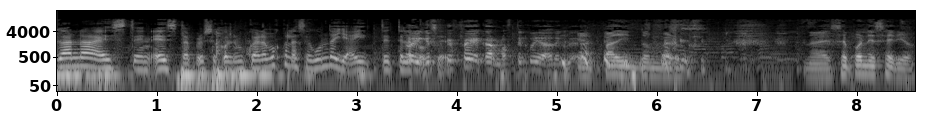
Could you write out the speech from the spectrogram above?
Gana este, en esta. Pero si comparamos con la segunda, ya ahí te, te la Oye, ¿qué, fue, Carlos? Ten cuidado, ten El cuidado. Paddington verse. No, eh, se pone serio.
